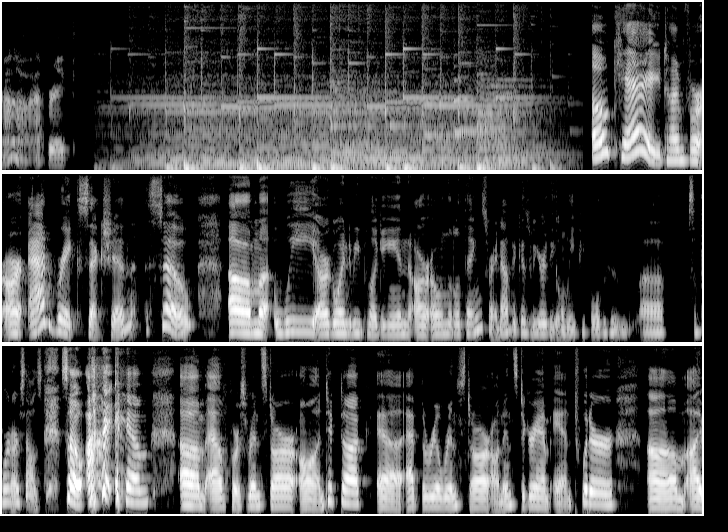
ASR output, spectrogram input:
Ah, ad break. Okay, time for our ad break section. So, um, we are going to be plugging in our own little things right now because we are the only people who uh support ourselves. So I am, um, of course, Rynnstar on TikTok, uh, at the real Rynnstar on Instagram and Twitter. Um, I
